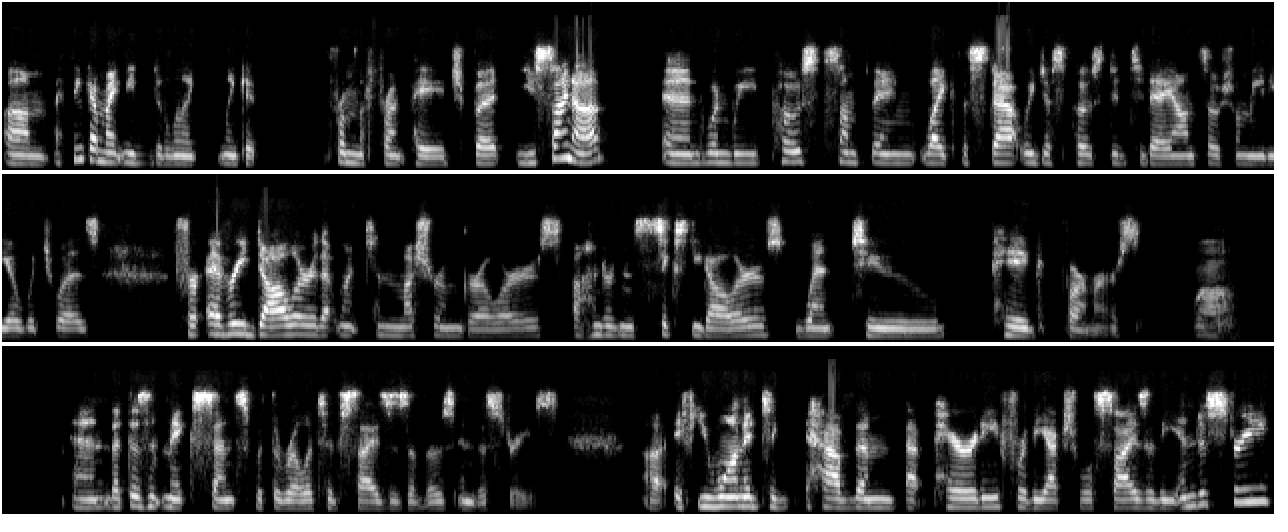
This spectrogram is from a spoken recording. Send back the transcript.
Um, I think I might need to link, link it from the front page, but you sign up and when we post something like the stat we just posted today on social media, which was for every dollar that went to mushroom growers, $160 went to pig farmers. Wow. And that doesn't make sense with the relative sizes of those industries. Uh, if you wanted to have them at parity for the actual size of the industry,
